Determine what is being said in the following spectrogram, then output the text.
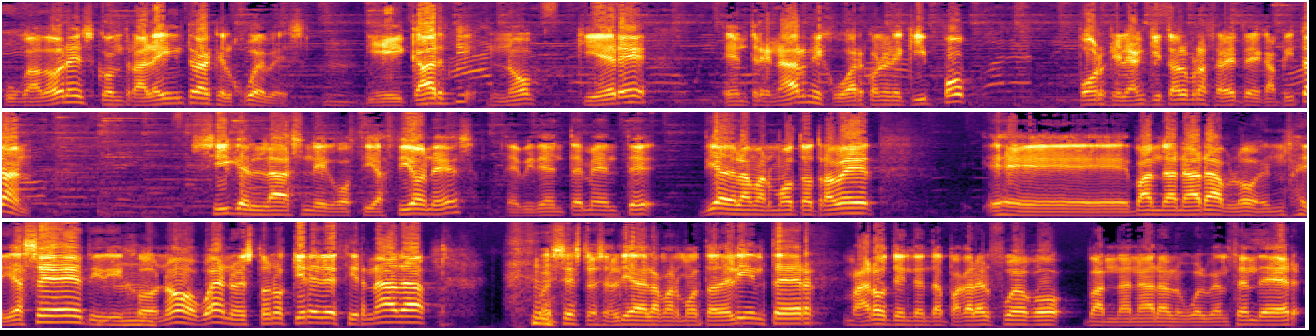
jugadores contra el Eintracht el jueves mm. y Icardi no quiere entrenar ni jugar con el equipo porque le han quitado el brazalete de capitán siguen las negociaciones, evidentemente. Día de la marmota otra vez. Eh, Nara habló en Mediaset y dijo, no, bueno, esto no quiere decir nada. Pues esto es el día de la marmota del Inter. Marotta intenta apagar el fuego, Bandanara lo vuelve a encender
